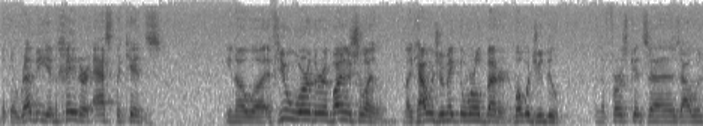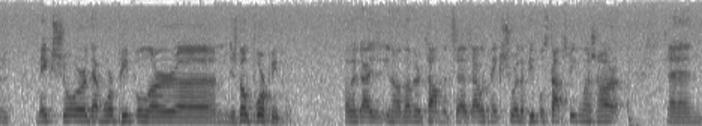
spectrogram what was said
but the Rebbe in Cheder asked the kids, you know, uh, if you were the Rebbeinu Shalom, like, how would you make the world better? What would you do? And the first kid says, I would make sure that more people are, uh, there's no poor people. Other guys, you know, the other talmid says, I would make sure that people stop speaking Lashon Hara. And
